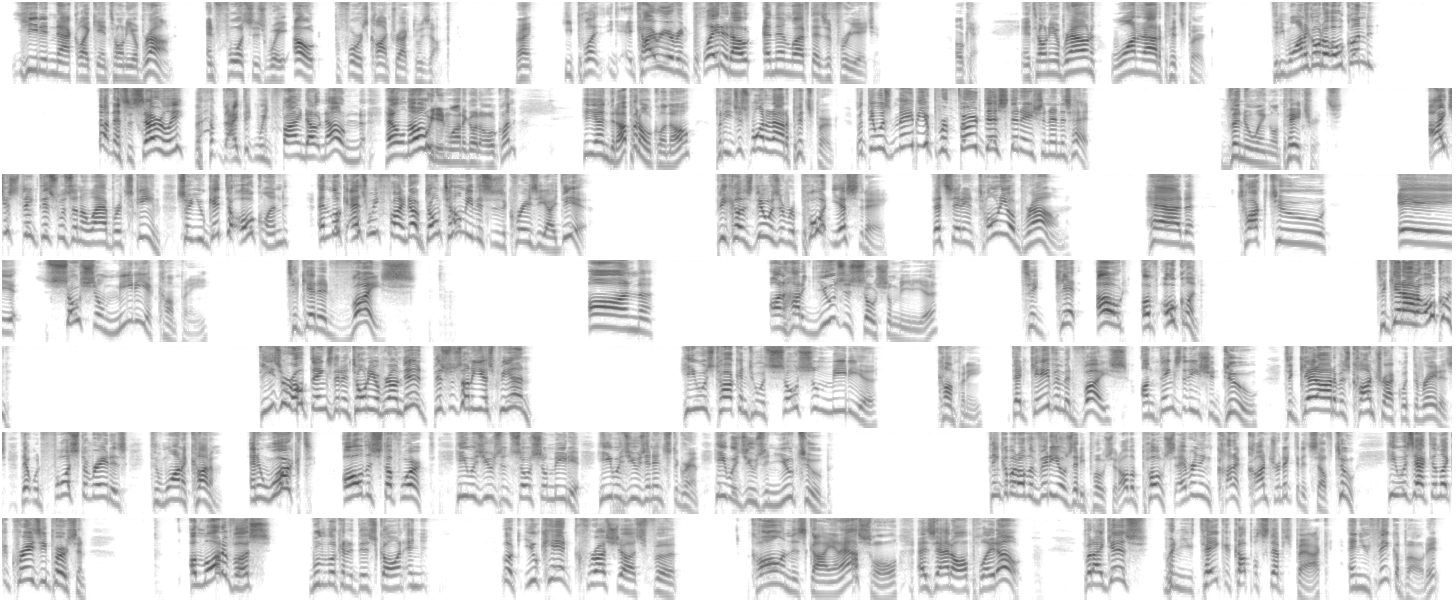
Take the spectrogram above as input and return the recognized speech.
he didn't act like Antonio Brown and force his way out before his contract was up. Right? He played Kyrie Irving played it out and then left as a free agent. Okay. Antonio Brown wanted out of Pittsburgh. Did he want to go to Oakland? Not necessarily. I think we find out now. Hell no, he didn't want to go to Oakland. He ended up in Oakland though, but he just wanted out of Pittsburgh. But there was maybe a preferred destination in his head the New England Patriots. I just think this was an elaborate scheme. So you get to Oakland, and look, as we find out, don't tell me this is a crazy idea. Because there was a report yesterday that said Antonio Brown had talked to a social media company to get advice on on how to use his social media to get out of Oakland to get out of Oakland. These are all things that Antonio Brown did. This was on ESPN. He was talking to a social media company that gave him advice on things that he should do to get out of his contract with the Raiders that would force the Raiders to want to cut him. And it worked. All this stuff worked. He was using social media, he was using Instagram, he was using YouTube. Think about all the videos that he posted, all the posts, everything kind of contradicted itself too. He was acting like a crazy person. A lot of us were looking at this going, and look, you can't crush us for calling this guy an asshole as that all played out. But I guess when you take a couple steps back and you think about it,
